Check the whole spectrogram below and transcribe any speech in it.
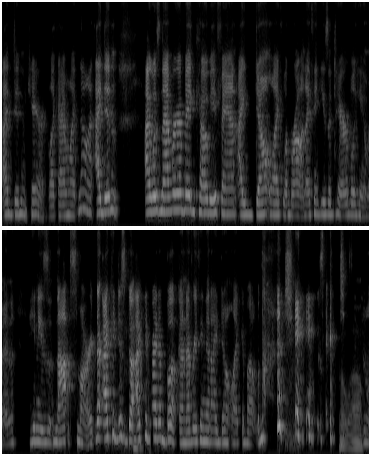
I didn't care. Like I'm like no, I, I didn't. I was never a big Kobe fan. I don't like LeBron. I think he's a terrible human. He's not smart. I could just go. I could write a book on everything that I don't like about LeBron James. Like, oh wow.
